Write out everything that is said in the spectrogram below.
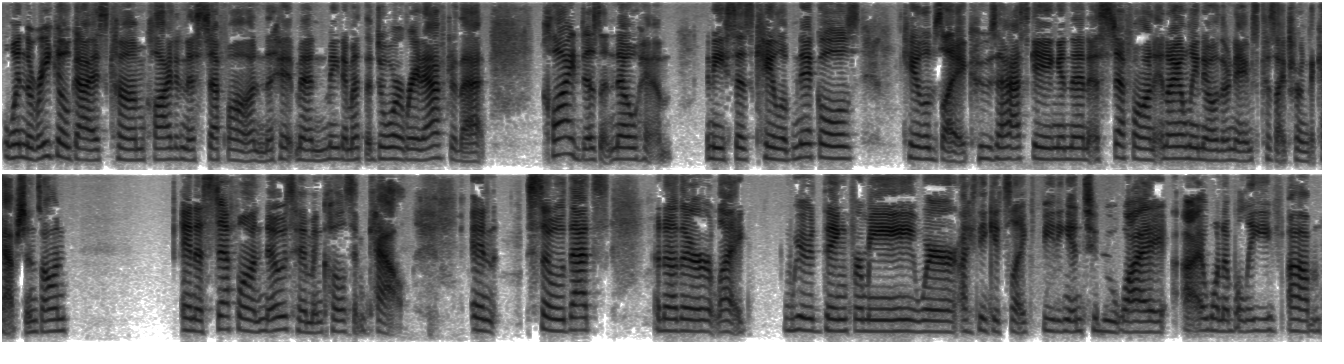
when the Rico guys come Clyde and his Estefan the hitmen meet him at the door right after that Clyde doesn't know him. And he says Caleb Nichols Caleb's like, who's asking? And then Estefan, and I only know their names because I turned the captions on. And Estefan knows him and calls him Cal. And so that's another like weird thing for me where I think it's like feeding into why I want to believe um,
